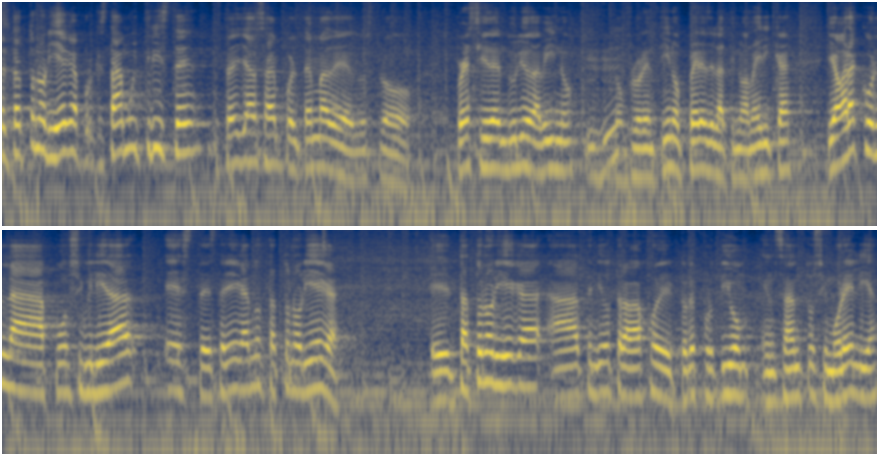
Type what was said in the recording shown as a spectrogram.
el Tato Noriega, porque estaba muy triste. Ustedes ya saben por el tema de nuestro presidente Julio Davino, don Florentino Pérez de Latinoamérica. Y ahora con la posibilidad, este, estaría llegando Tato Noriega. El Tato Noriega ha tenido trabajo de director deportivo en Santos y Morelia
